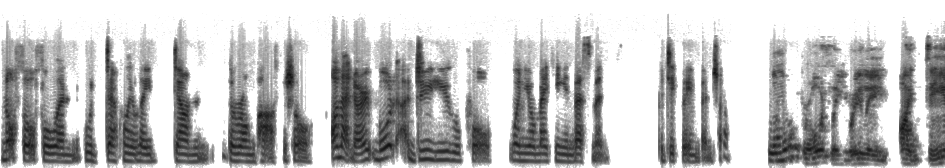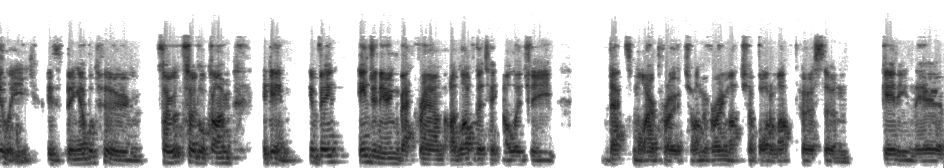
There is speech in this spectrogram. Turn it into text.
not thoughtful and would definitely lead down the wrong path for sure. On that note, what do you look for when you're making investments, particularly in venture? Well, more broadly, really, ideally, is being able to. So, so look, I'm again, event engineering background. I love the technology. That's my approach. I'm very much a bottom up person. Get in there,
